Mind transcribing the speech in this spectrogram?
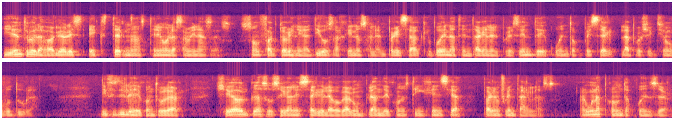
Y dentro de las variables externas tenemos las amenazas. Son factores negativos ajenos a la empresa que pueden atentar en el presente o entorpecer la proyección futura. Difíciles de controlar. Llegado el caso, será necesario elaborar un plan de contingencia para enfrentarlas. Algunas preguntas pueden ser,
